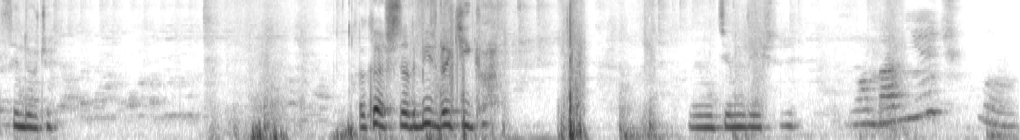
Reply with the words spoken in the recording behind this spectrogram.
Seni döveceğim. Arkadaşlar bir dakika. Benim içimi değiştireyim. Ben niye çıkmıyorum?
